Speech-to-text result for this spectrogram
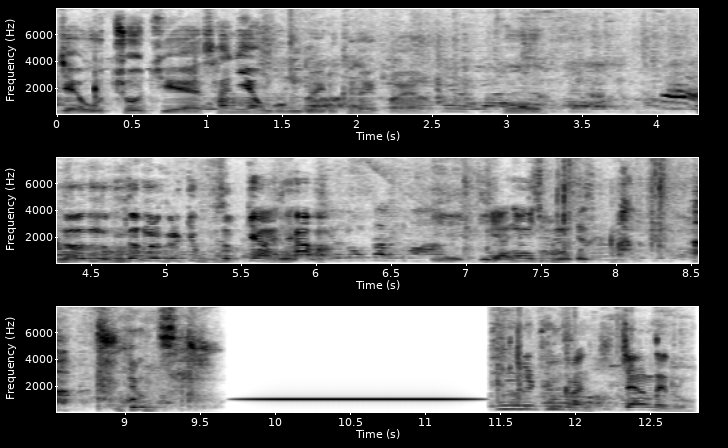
이제 5초 뒤에 산이 형 몸도 이렇게 될 거예요. 오. 넌 농담을 그렇게 무섭게 하냐? 이 이한 형이 잘못해서 구경지. 탱글탱글한 짤레로.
